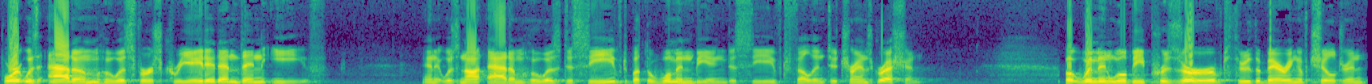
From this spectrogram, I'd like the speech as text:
For it was Adam who was first created, and then Eve. And it was not Adam who was deceived, but the woman being deceived fell into transgression. But women will be preserved through the bearing of children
